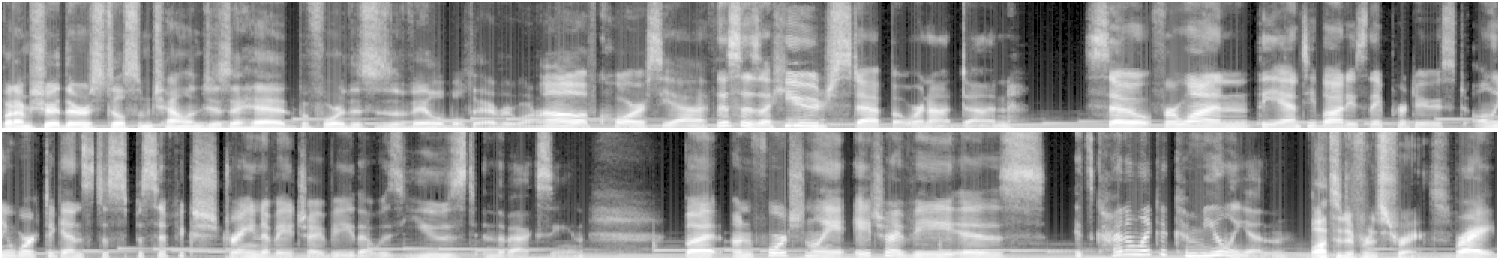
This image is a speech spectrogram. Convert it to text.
But I'm sure there are still some challenges ahead before this is available to everyone. Oh, of course, yeah. This is a huge step, but we're not done. So, for one, the antibodies they produced only worked against a specific strain of HIV that was used in the vaccine. But unfortunately, HIV is it's kind of like a chameleon. Lots of different strains. Right.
